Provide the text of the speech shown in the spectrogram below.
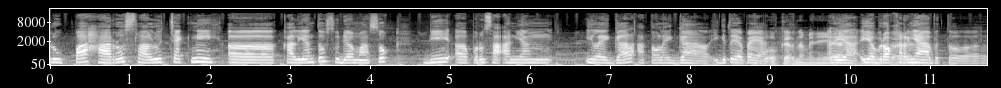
lupa harus selalu cek nih eh, kalian tuh sudah masuk di eh, perusahaan yang ilegal atau legal, gitu ya Pak ya? Broker namanya ya. Oh, iya, iya Broker. brokernya betul.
